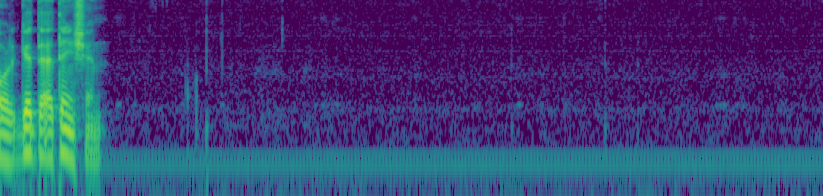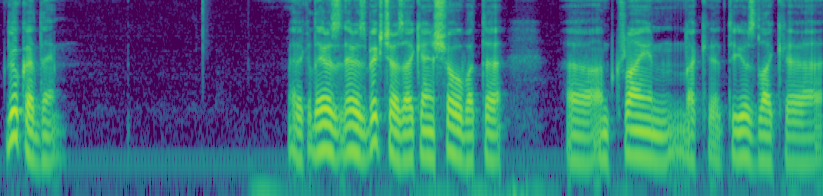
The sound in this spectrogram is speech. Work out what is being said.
or get the attention? Look at them. Like there's there's pictures I can show but uh, uh, I'm trying like uh, to use like uh,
